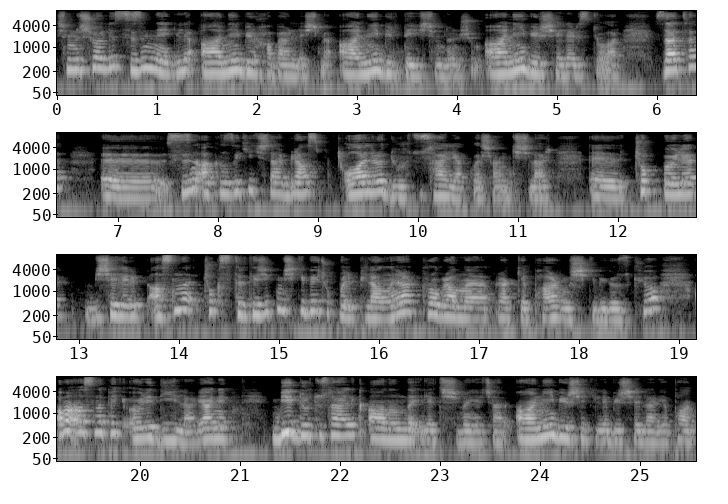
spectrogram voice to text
Şimdi şöyle sizinle ilgili ani bir haberleşme, ani bir değişim dönüşüm, ani bir şeyler istiyorlar. Zaten e, sizin aklınızdaki kişiler biraz olaylara dürtüsel yaklaşan kişiler. Çok böyle bir şeyleri aslında çok stratejikmiş gibi, çok böyle planlayarak, programlayarak yaparmış gibi gözüküyor. Ama aslında pek öyle değiller. Yani bir dürtüsellik anında iletişime geçen, ani bir şekilde bir şeyler yapan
